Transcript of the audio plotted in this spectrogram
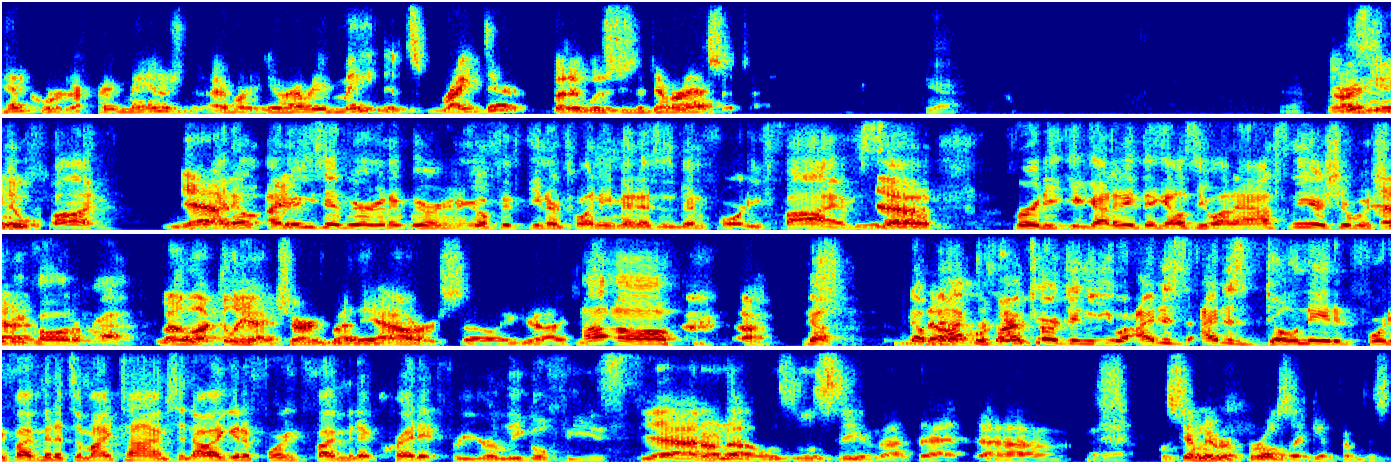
headquarters, I already have management, I already, you know, I already have maintenance right there, but it was just a different asset. Yeah. yeah. All this right, has been fun. Yeah, I know. I know you said we were gonna we were gonna go 15 or 20 minutes. It's been 45. Yeah. So, Freddie, you got anything else you want to ask me, or should we should we call it a wrap? Well, luckily I charge by the hour, so know, Uh oh. no, no, no, backwards. I'm charging you. I just I just donated 45 minutes of my time, so now I get a 45 minute credit for your legal fees. Yeah, I don't know. We'll, we'll see about that. Um, we'll see how many referrals I get from this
